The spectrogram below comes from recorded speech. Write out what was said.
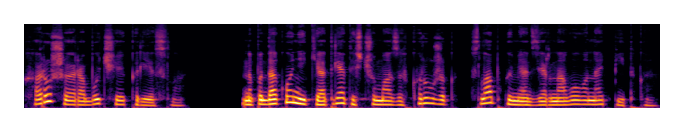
хорошее рабочее кресло. На подоконнике отряд из чумазых кружек с лапками от зернового напитка.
